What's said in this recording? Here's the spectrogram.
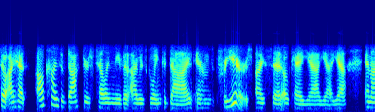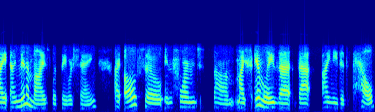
So I had all kinds of doctors telling me that I was going to die, and for years I said, "Okay, yeah, yeah, yeah," and I, I minimized what they were saying. I also informed um, my family that that I needed help,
